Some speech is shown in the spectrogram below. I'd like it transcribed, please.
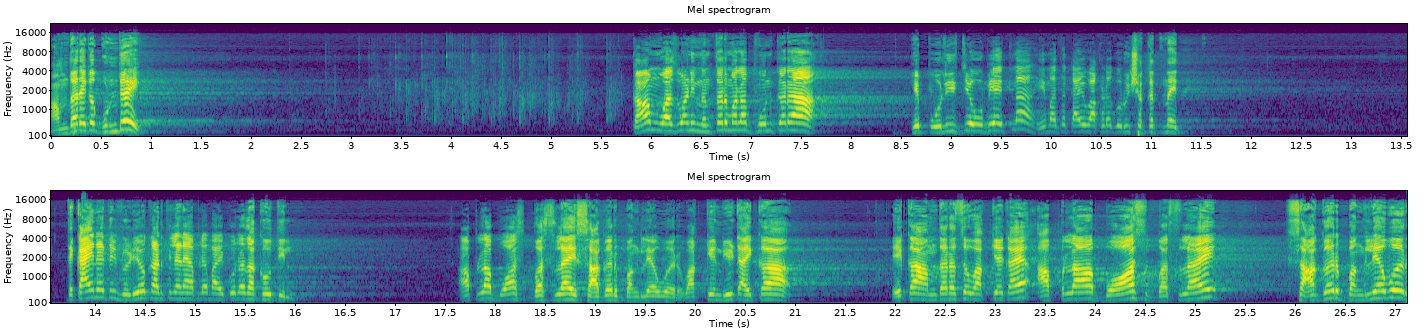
आमदार आहे का गुंड? आहे काम वाजवा आणि नंतर मला फोन करा. हे पोलीस जे उभे आहेत ना हे मात्र काही वाकडं करू शकत नाहीत. ते काय नाही ते व्हिडिओ काढतील आणि आपल्या बायकोला दाखवतील. आपला बॉस बसलाय सागर बंगल्यावर. वाक्य नीट ऐका. एका आमदाराचं वाक्य काय? आपला बॉस बसलाय सागर बंगल्यावर.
